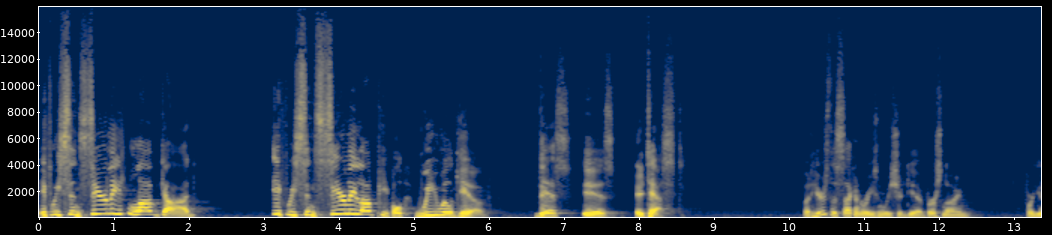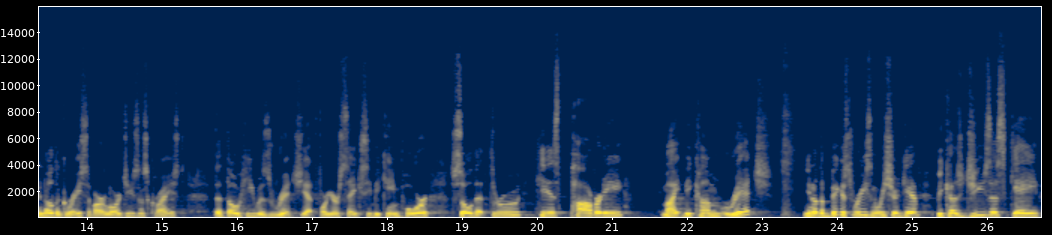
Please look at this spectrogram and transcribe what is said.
If we sincerely love God, if we sincerely love people, we will give. This is a test. But here's the second reason we should give. Verse 9 For you know the grace of our Lord Jesus Christ, that though he was rich, yet for your sakes he became poor, so that through his poverty might become rich. You know the biggest reason we should give? Because Jesus gave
